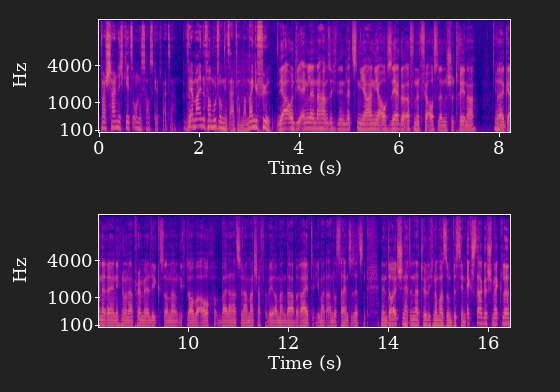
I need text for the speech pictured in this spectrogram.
wahrscheinlich geht es ohne Southgate weiter. Ja. Wäre meine Vermutung jetzt einfach mal, mein Gefühl. Ja, und die Engländer haben sich in den letzten Jahren ja auch sehr geöffnet für ausländische Trainer. Ja. Äh, generell nicht nur in der Premier League, sondern ich glaube auch bei der Nationalmannschaft wäre man da bereit, jemand anderes dahin zu setzen. Einen Deutschen hätte natürlich nochmal so ein bisschen extra Geschmäckle,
